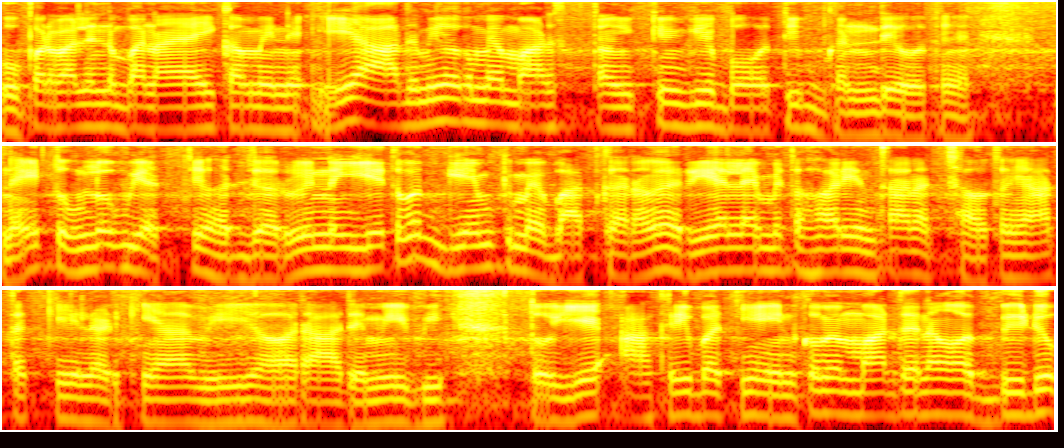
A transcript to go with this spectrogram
ऊपर वाले ने बनाया ही कम इन्हें ये आदमियों को मैं मार सकता हूँ, क्योंकि ये बहुत ही गंदे होते हैं। नहीं, तुम लोग भी अच्छे हो, ज़रूरी नहीं। ये तो बस गेम की मैं बात कर रहा हूँ। रियल लाइफ में तो हर इंसान अच्छा होता है। यहाँ तक कि लड़कियाँ भी और आदमी भी। तो ये आखिरी बची हैं इनको मैं मार देना और वीडियो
